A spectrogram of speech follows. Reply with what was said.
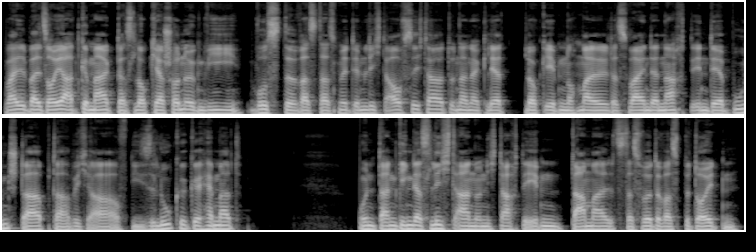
Weil, weil Sawyer hat gemerkt, dass Locke ja schon irgendwie wusste, was das mit dem Licht auf sich hat. Und dann erklärt Locke eben nochmal, das war in der Nacht, in der Boon starb. Da habe ich ja auf diese Luke gehämmert. Und dann ging das Licht an und ich dachte eben damals, das würde was bedeuten.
